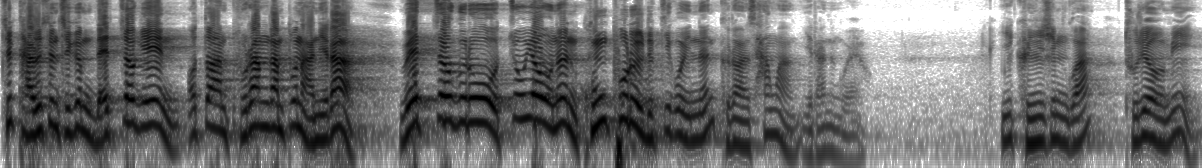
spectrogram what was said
즉, 다윗은 지금 내적인 어떠한 불안감뿐 아니라 외적으로 쪼여오는 공포를 느끼고 있는 그러한 상황이라는 거예요. 이 근심과 두려움이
